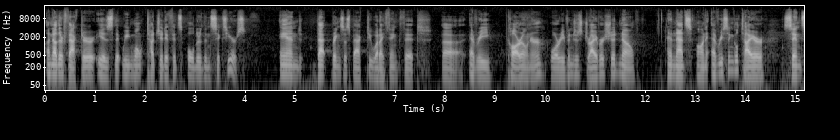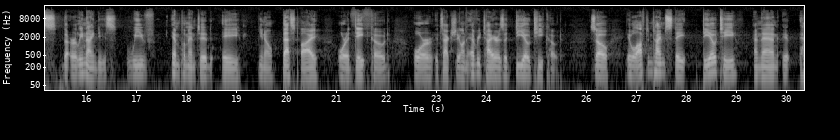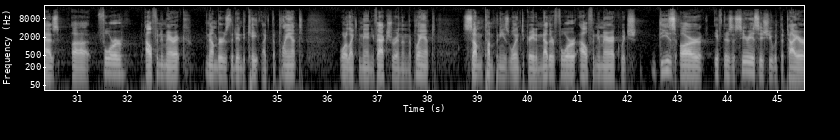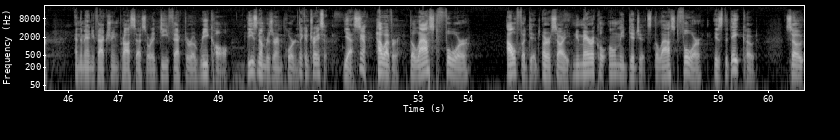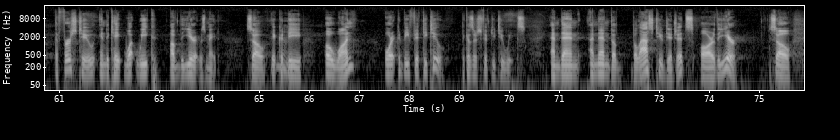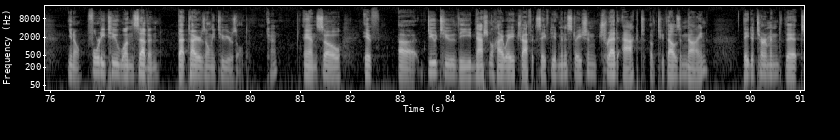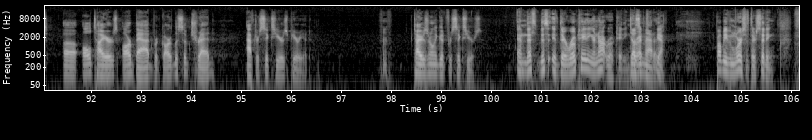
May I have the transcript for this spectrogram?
another factor is that we won't touch it if it's older than six years. And that brings us back to what I think that uh, every car owner or even just driver should know. And that's on every single tire since the early 90s, we've implemented a, you know, best buy or a date code, or it's actually on every tire as a DOT code. So it will oftentimes state DOT, and then it has uh, four alphanumeric numbers that indicate like the plant or like the manufacturer and then the plant. Some companies will integrate another four alphanumeric, which these are if there's a serious issue with the tire and the manufacturing process or a defect or a recall, these numbers are important. They can trace it. Yes. Yeah. However, the last four alpha dig- or sorry, numerical only digits, the last four is the date code. So the first two indicate what week of the year it was made. So it could be 01 or it could be 52 because there's 52 weeks. And then and then the the last two digits are the year. So, you know, 4217, that tire is only 2 years old. Okay. And so, if uh, due to the National Highway Traffic Safety Administration Tread Act of 2009, they determined that uh, all tires are bad regardless of tread after six years period. Tires are only good for six years. And that's this if they're rotating or not rotating. Doesn't correct? matter. Yeah. Probably even worse if they're sitting.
